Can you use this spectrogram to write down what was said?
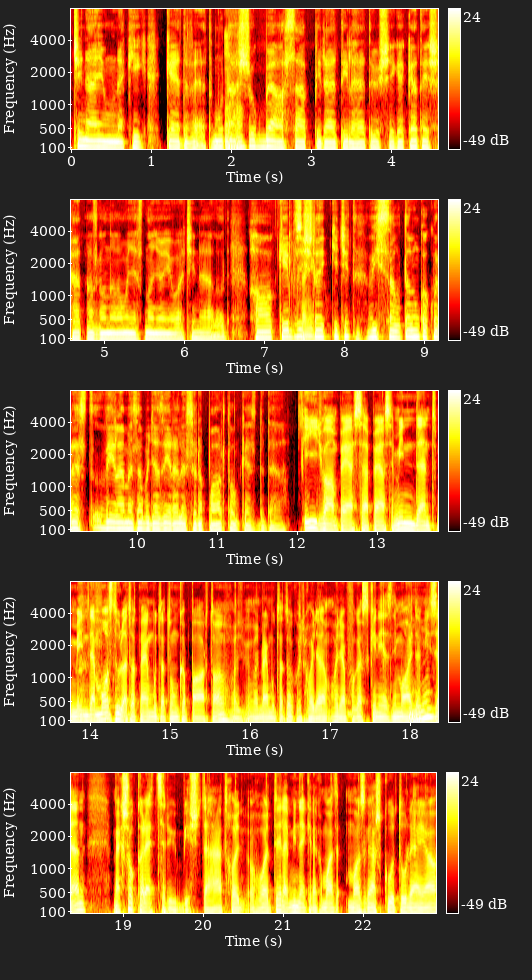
csináljunk nekik kedvet, mutassuk uh-huh. be a száppirálti lehetőségeket, és hát azt gondolom, hogy ezt nagyon jól csinálod. Ha a képzésre egy kicsit visszautalunk, akkor ezt vélelmezem, hogy azért először a parton kezded el. Így van, persze, persze, mindent, minden mozdulatot megmutatunk a parton, hogy, hogy megmutatok, hogy hogyan, hogyan fog az kinézni majd uh-huh. a mhm. vizen, meg sokkal egyszerűbb is, tehát hogy, hogy tényleg mindenkinek a mozgáskultúrája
